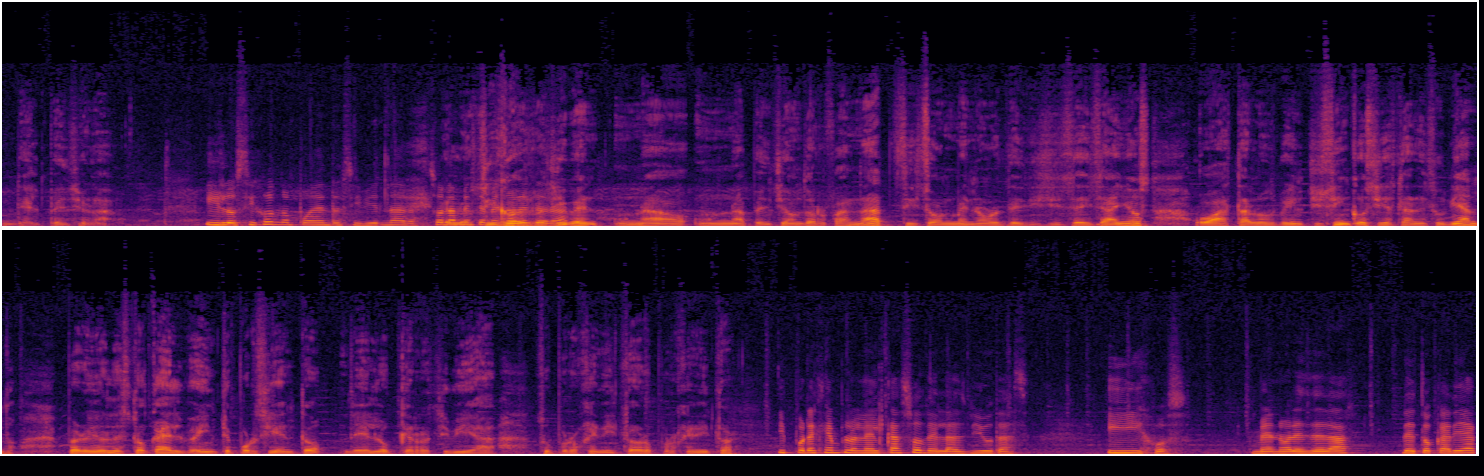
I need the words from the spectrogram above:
del pensionado. Y los hijos no pueden recibir nada, solamente los hijos reciben una, una pensión de orfanat si son menores de 16 años o hasta los 25 si están estudiando, pero a ellos les toca el 20% de lo que recibía su progenitor o progenitor. Y por ejemplo, en el caso de las viudas y hijos menores de edad, le tocaría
